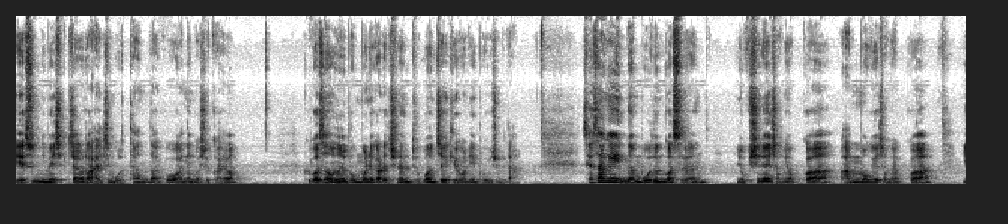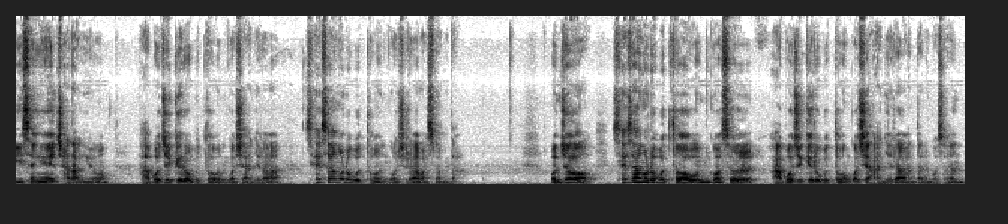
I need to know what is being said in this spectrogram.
예수님의 십자가를 알지 못한다고 하는 것일까요? 그것은 오늘 본문에 가르치는 두 번째 교훈이 보여줍니다. 세상에 있는 모든 것은 육신의 정욕과 안목의 정욕과 이생의 자랑이요 아버지께로부터 온 것이 아니라 세상으로부터 온 것이라 말씀합니다. 먼저 세상으로부터 온 것을 아버지께로부터 온 것이 아니라 한다는 것은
